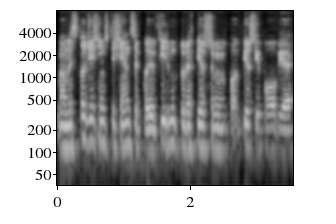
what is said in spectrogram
Mamy 110 tysięcy firm, które w, pierwszym, w pierwszej połowie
